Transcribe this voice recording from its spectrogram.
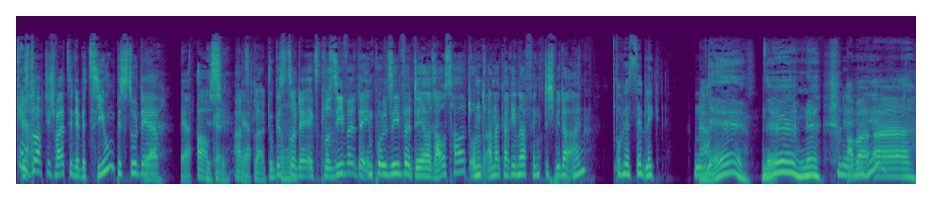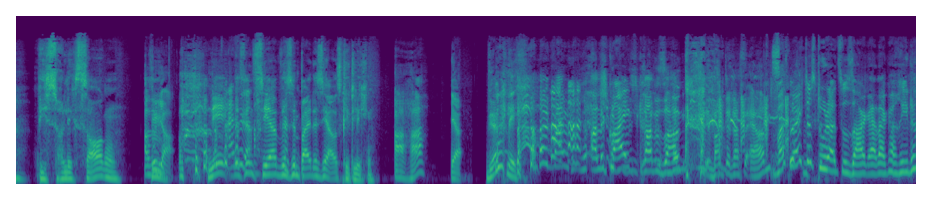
Genau. Bist du auch die Schweiz in der Beziehung? Bist du der... Ja, ja, Ah, okay, bisschen, alles ja. klar. Du bist so der Explosive, der Impulsive, der raushaut und Anna-Karina fängt dich wieder ein? Oh, jetzt der Blick. Na? Nee, nee, nee. Nee. Aber äh, wie soll ich sagen? Also ja. Nee, wir sind sehr, wir sind beide sehr ausgeglichen. Aha. Ja. Wirklich? Alle gucken Schweigen. dich gerade so an. Meint er das ernst? Was möchtest du dazu sagen, Anna Karina?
